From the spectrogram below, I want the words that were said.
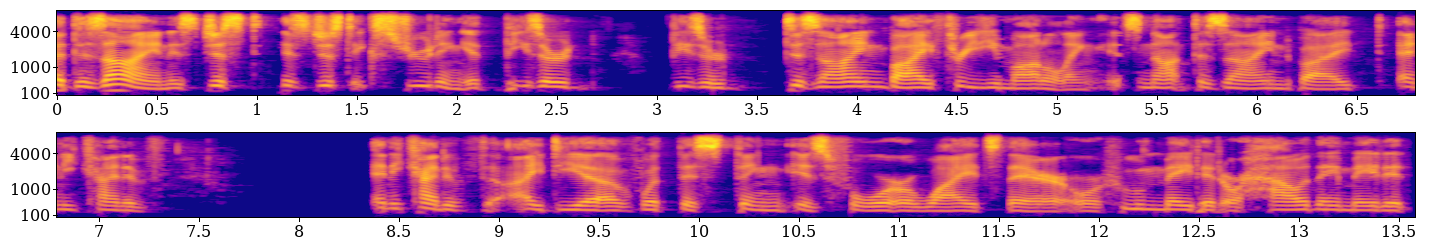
a design. It's just it's just extruding it. These are these are designed by 3D modeling. It's not designed by any kind of any kind of idea of what this thing is for or why it's there or who made it or how they made it.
